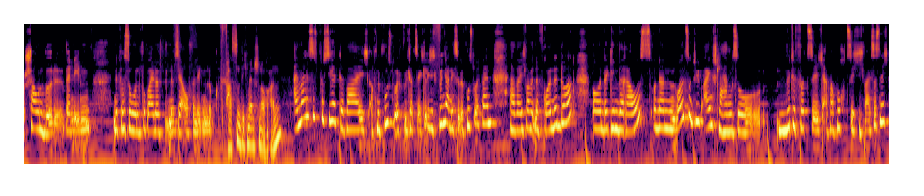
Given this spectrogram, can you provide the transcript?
schauen würde, wenn eben eine Person vorbeiläuft mit einem sehr auffälligen Look. Fassen dich Menschen auch an? Einmal ist es passiert, da war ich auf einem Fußballspiel tatsächlich. Ich bin gar nicht so der Fußballfan, aber ich war mit einer Freundin dort und da gingen wir raus und dann wollte so ein Typ einschlagen, so Mitte 40, Anfang 50, ich weiß es nicht.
